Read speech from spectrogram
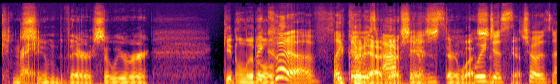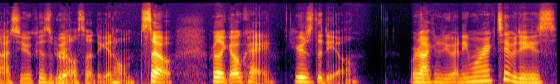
consumed there. So we were getting a little. We could have. Like there was have, options. yes, there was, We just yes. chose not to because we right. also had to get home. So we're like, okay, here's the deal. We're not going to do any more activities.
